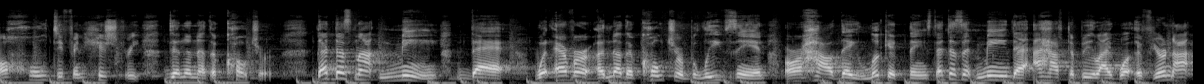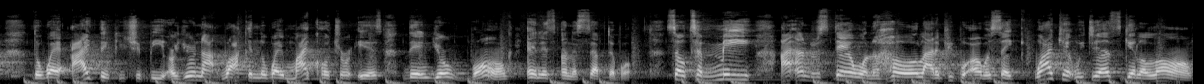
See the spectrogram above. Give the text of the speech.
a whole different history than another culture. That does not mean that whatever another culture believes in or how they look at things, that doesn't mean that I have to be like, well, if you're not the way I think you should be or you're not rocking the way my culture is, then you're wrong and it's unacceptable. So to me, I understand when a whole lot of people always say, why can't we just get along?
